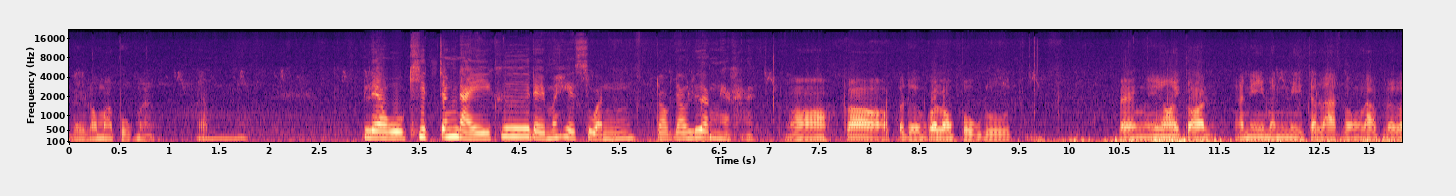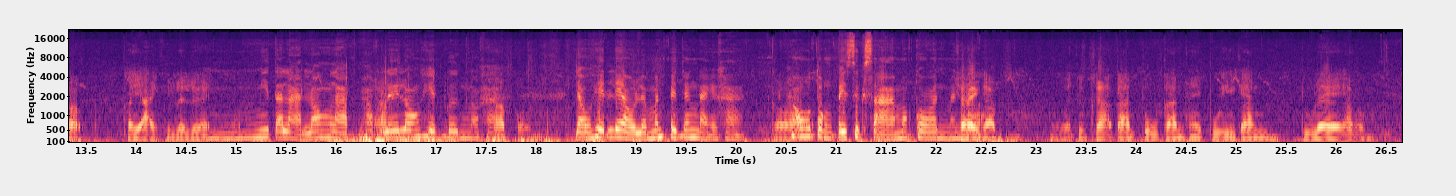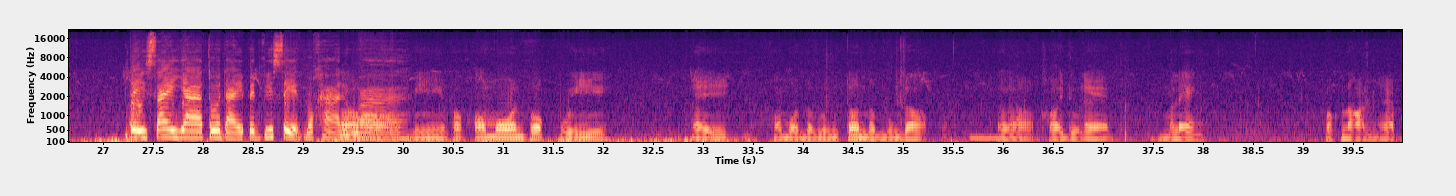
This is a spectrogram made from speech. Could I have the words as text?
เลยลองมาปลูกมั่ง ครับ แล้วคิดจังใดคือได้มาเห็ดสวนดอกดาวเรื่องเนี่ยค่ะ อ๋อ ก็ประเดิมก็ลองปลูกดู แปลงน้อยๆก่อน อันนี้มันมีตลาดรองรับแล้วก็ขยายขึ้นเรื่อยอืมมีตลาดรองรับเฮาก็เลยลองเห็ดเบิ่งเนาะๆ ค่ะครับผมแล้วเห็ดแล้วแล้วมันเป็นจังไดค่ะก็เฮาต้องไปศึกษามาก่อนแมันใช่บ่ครับแล้วก็ศึกษาการปลูกการให้ปุ๋ยการดูแลครับผมได้ใส่ยาตัวใดเป็นพิเศษบ่ค่ะหรือว่า ก็มีพวกฮอร์โมนพวกปุ๋ย ไอฮอร์โมนบำรุงต้นบำรุงดอก แล้วก็คอยดูแลแมลงพวกหนอนนะครับ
